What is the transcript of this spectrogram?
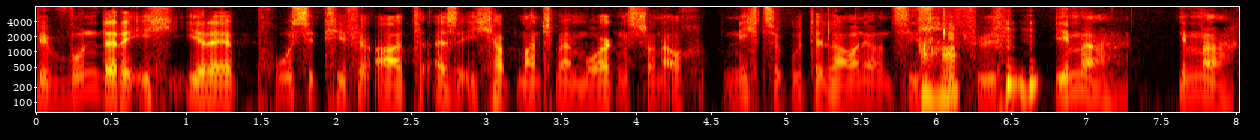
bewundere ich ihre positive Art. Also ich habe manchmal morgens schon auch nicht so gute Laune und sie ist Aha. gefühlt immer, immer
